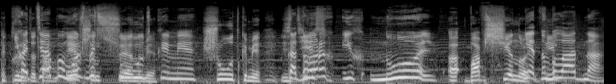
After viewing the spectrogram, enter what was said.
какими-то Хотя там бы, может быть, шутками, шутками. Здесь которых их ноль. а, вообще ноль. Нет, ну Фи- была одна.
